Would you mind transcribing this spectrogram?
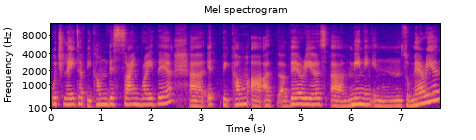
which later become this sign right there. Uh, it become uh, a, a various uh, meaning in sumerian.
